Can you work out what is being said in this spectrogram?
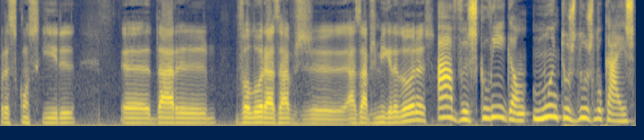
para se conseguir dar uh, valor às aves, uh, às aves migradoras. Aves que ligam muitos dos locais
